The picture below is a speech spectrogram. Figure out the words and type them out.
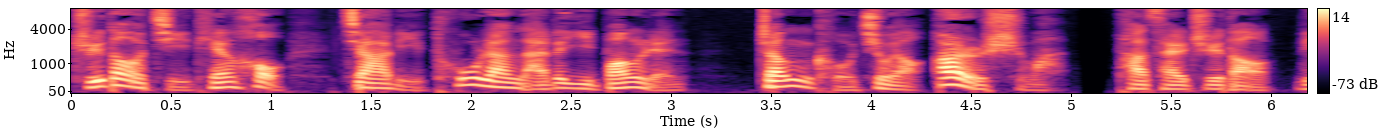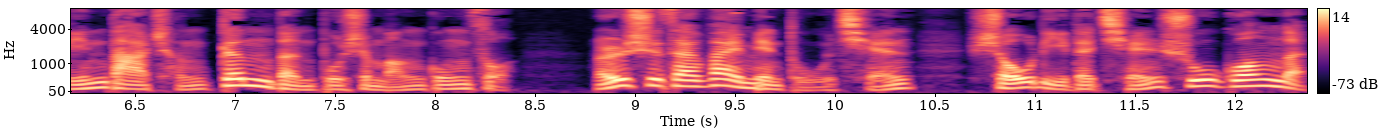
直到几天后，家里突然来了一帮人，张口就要二十万，她才知道林大成根本不是忙工作，而是在外面赌钱，手里的钱输光了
